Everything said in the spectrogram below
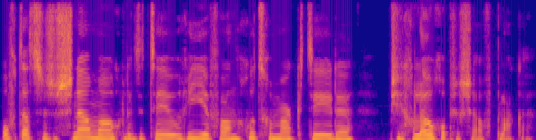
of dat ze zo snel mogelijk de theorieën van goed gemarketeerde psychologen op zichzelf plakken.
